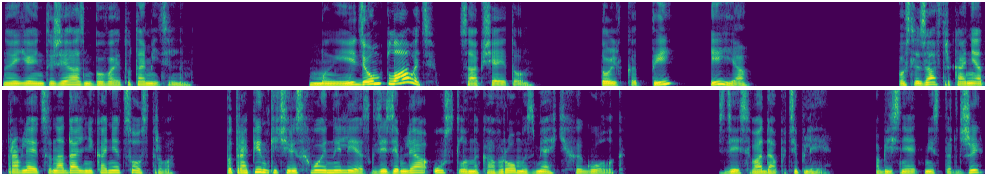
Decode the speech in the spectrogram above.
но ее энтузиазм бывает утомительным. «Мы идем плавать», — сообщает он. «Только ты и я». После завтрака они отправляются на дальний конец острова, по тропинке через хвойный лес, где земля устлана ковром из мягких иголок. Здесь вода потеплее. — объясняет мистер Джи,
